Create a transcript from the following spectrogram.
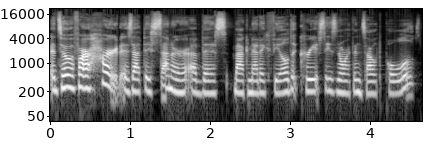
And so, if our heart is at the center of this magnetic field, it creates these north and south poles,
